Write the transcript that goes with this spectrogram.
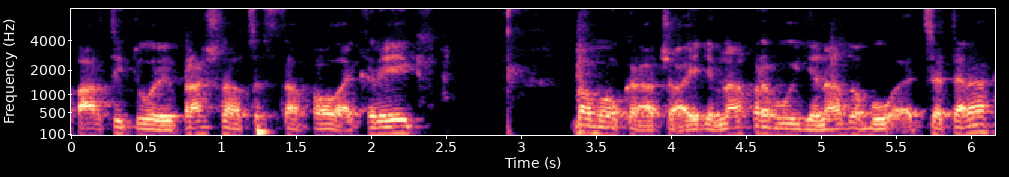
partitúry Prašná cesta, Pole Krík, domov kráča, idem na prvú, ide na dobu, etc.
